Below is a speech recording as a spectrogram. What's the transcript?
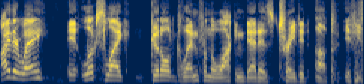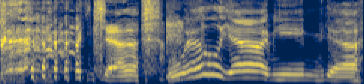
Either way, it looks like good old Glenn from The Walking Dead has traded up, if you know what I'm saying. yeah. Well, yeah. I mean, yeah.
